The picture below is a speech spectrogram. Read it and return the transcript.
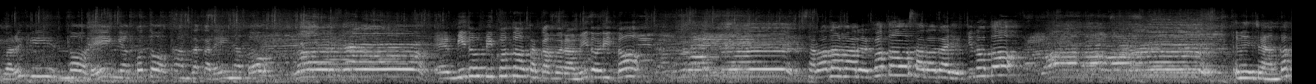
こと神坂玲奈と。えー、ミドピこと高村みどりと。サラダ丸ことサラダゆきのと。梅ちゃんこと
